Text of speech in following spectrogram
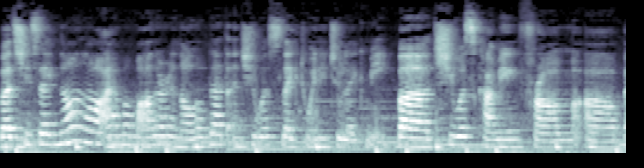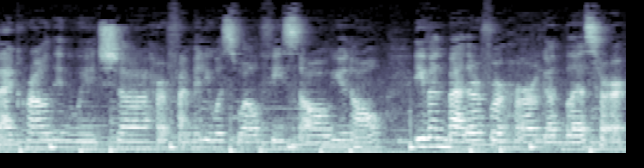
But she's like no no i'm a mother and all of that. And she was like 22 like me. But she was coming from a background in which uh, her family was wealthy. So you know even better for her. God bless her.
